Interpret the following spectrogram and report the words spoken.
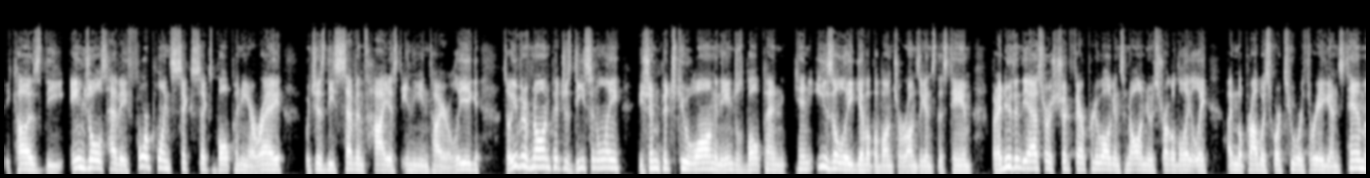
because the Angels have a 4.66 bullpen ERA, which is the seventh highest in the entire league. So even if Nolan pitches decently, he shouldn't pitch too long, and the Angels bullpen can easily give up a bunch of runs against this team. But I do think the Astros should fare pretty well against Nolan, who struggled lately. I think they'll probably score two or three against him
